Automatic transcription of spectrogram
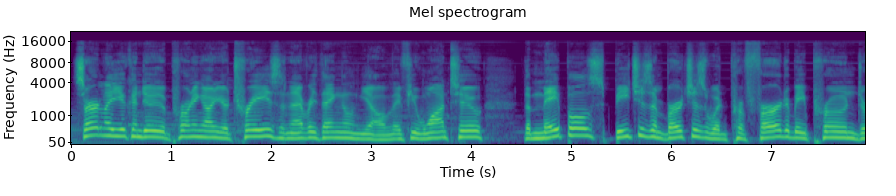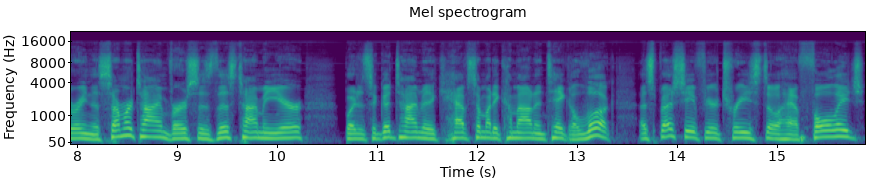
Certainly, you can do the pruning on your trees and everything, you know, if you want to. The maples, beeches, and birches would prefer to be pruned during the summertime versus this time of year, but it's a good time to have somebody come out and take a look, especially if your trees still have foliage.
